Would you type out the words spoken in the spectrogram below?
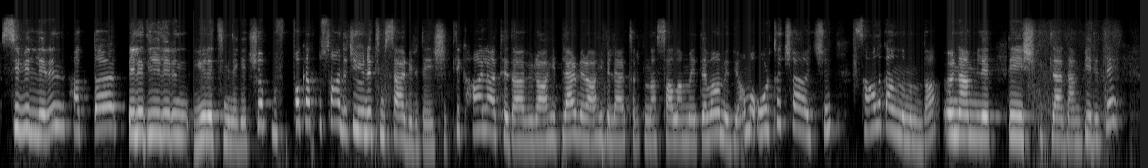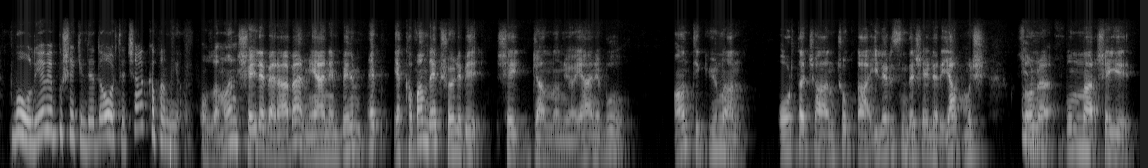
sivillerin hatta belediyelerin yönetimine geçiyor. Fakat bu sadece yönetimsel bir değişiklik. Hala tedavi rahipler ve rahibeler tarafından sağlanmaya devam ediyor. Ama orta çağ için sağlık anlamında önemli değişikliklerden biri de bu oluyor ve bu şekilde de orta çağ kapanıyor. O zaman şeyle beraber mi? Yani benim hep ya kafamda hep şöyle bir şey canlanıyor. Yani bu antik Yunan orta çağın çok daha ilerisinde şeyleri yapmış. Sonra evet. bunlar şeyi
